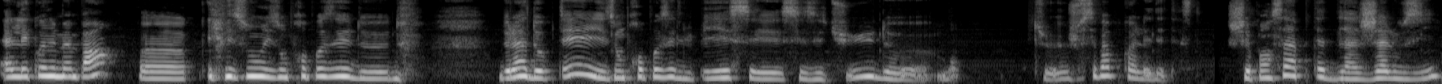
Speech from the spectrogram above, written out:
Elle les connaît même pas. Euh, ils, ont, ils ont proposé de, de, l'adopter, ils ont proposé de lui payer ses, études. bon, je, je sais pas pourquoi elle les déteste. J'ai pensé à peut-être de la jalousie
